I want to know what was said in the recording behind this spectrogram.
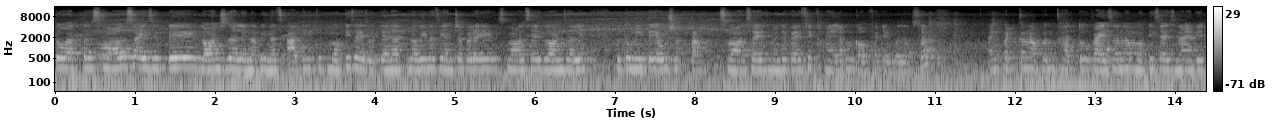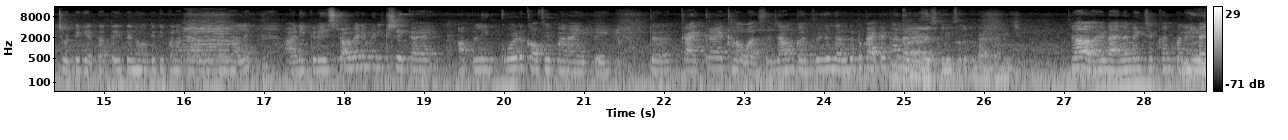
तो आता स्मॉल साईज इथे लॉन्च झाले नवीनच. आधी खूप मोठी साईज होती आणि आता नवीनच यांच्याकडे स्मॉल साईज लॉन्च झाले. तर तुम्ही इथे येऊ शकता. स्मॉल साईज म्हणजे काहीची खायला पण कम्फर्टेबल असं. आणि पटकन आपण खातो. काही जण मोठी साईज नाही घेत छोटी घेतात. तर इथे नव्हती ती पण आता अवेलेबल झाले. आणि इकडे स्ट्रॉबेरी मिल्कशेक आहे. आपली कोल्ड कॉफी पण आहे इथे. तर काय काय खावं असं? जाम कन्फ्युजन झालं. तर तू काय काय खाणार आईस्क्रीम सारखं? डायनामिक हा हे डायनामिक चिकन पण हे.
